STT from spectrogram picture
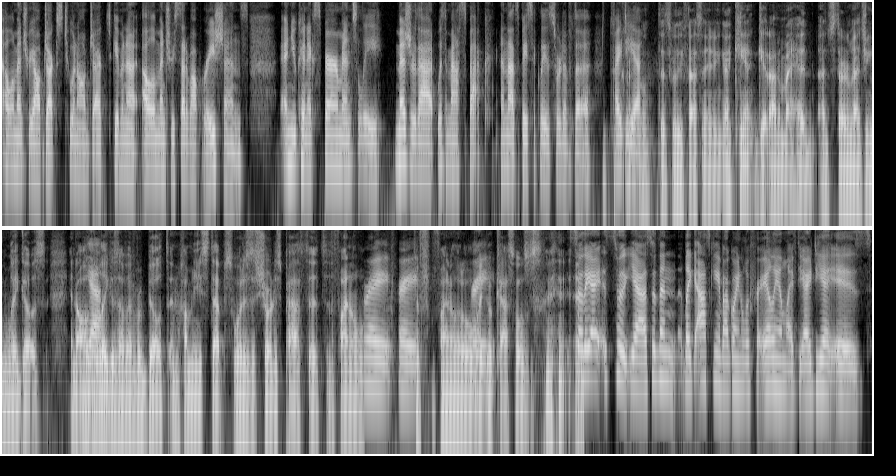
elementary objects to an object given an elementary set of operations. And you can experimentally measure that with a mass spec. And that's basically sort of the idea. That's really fascinating. I can't get out of my head. I start imagining Legos and all yeah. the Legos I've ever built and how many steps. What is the shortest path to, to the final? Right, right. To final little right. Lego castles. so the so yeah. So then, like asking about going to look for alien life, the idea is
